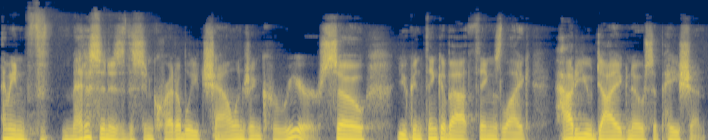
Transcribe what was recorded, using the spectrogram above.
I mean, f- medicine is this incredibly challenging career. So you can think about things like how do you diagnose a patient,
